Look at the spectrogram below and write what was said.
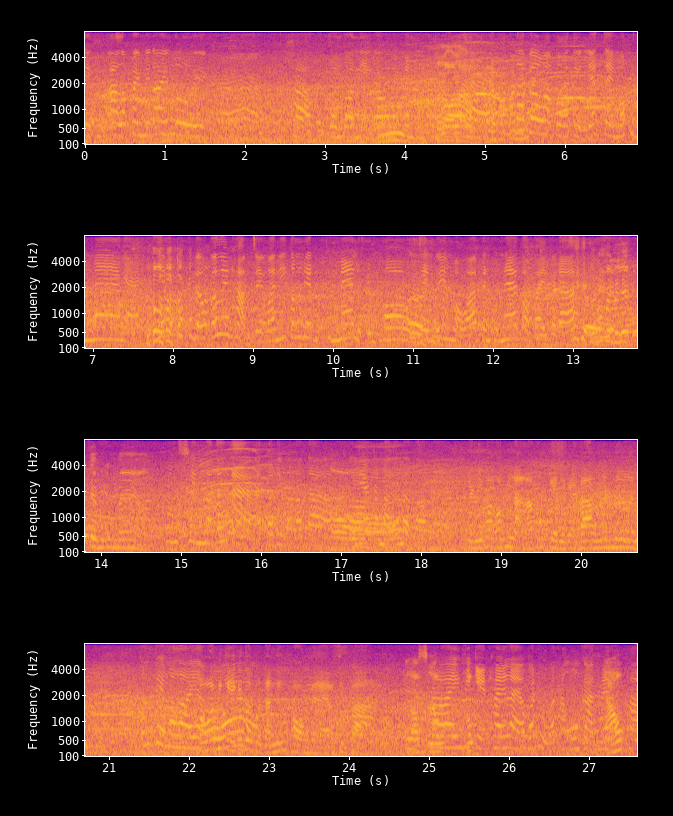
ติดทุกอันแล้วไปไม่ได้เลยอย่างเงี้ยค่ะแต่จนตอนนี้ก็เป็นจะรออะไรแล้วเบลอะปกติเรียกเจมว่าคุณแม่ไงเบลก็เลยถามเจมว่านี่ต้องเรียกคุณแม่หรือคุณพ่อเจมก็ยังบอกว่าเป็นคุณแม่ต่อไปก็ได้ แล้วทำไมไปเรียกเจมส์คุณแม่อะคุณชินมาตั้งแต่ปฏิวัติรัตดาอ๋อ เรียกกันมาตั้งแต่ตอนนั้นอันนี้พอเขามีหลานเราต้อง เกณฑ์ยังไงบ้างเนิ่นต้องเตรียมอะไรๆ เพอะราะว่าพี่เกดก็โดนกดดันเรื่องทองไปแล้วสิบบาท เออใช่พี่เกดให้แล้วก็ถือว่าทางวงการให้เอ้า ค่ะ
